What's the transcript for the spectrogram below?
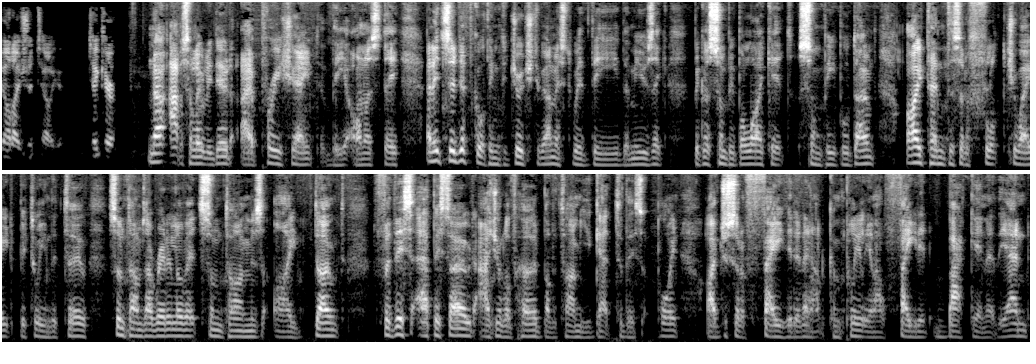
felt I should tell you. Take care. No, absolutely, dude. I appreciate the honesty, and it's a difficult thing to judge, to be honest, with the the music because some people like it, some people don't. I tend to sort of fluctuate between the two. Sometimes I really love it, sometimes I don't for this episode, as you'll have heard by the time you get to this point, I've just sort of faded it out completely and I'll fade it back in at the end.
